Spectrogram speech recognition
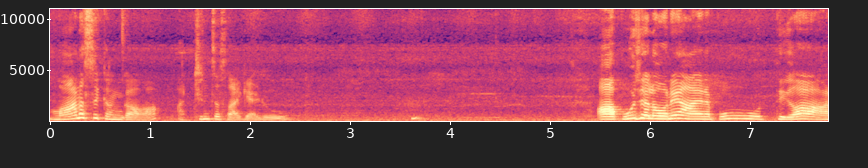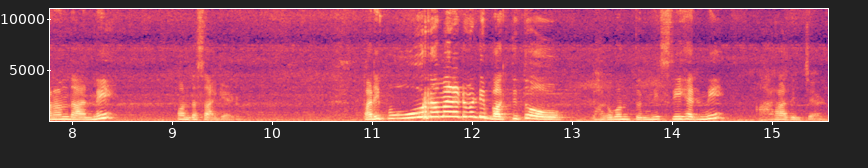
మానసికంగా అర్చించసాగాడు. ఆ పూజలోనే ఆయన పూర్తిగా ఆనందాన్ని పొందసాగాడు. పరిపూర్ణమైనటువంటి భక్తితో భగవంతుణ్ణి శ్రీహరిని ఆరాధించాడు.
